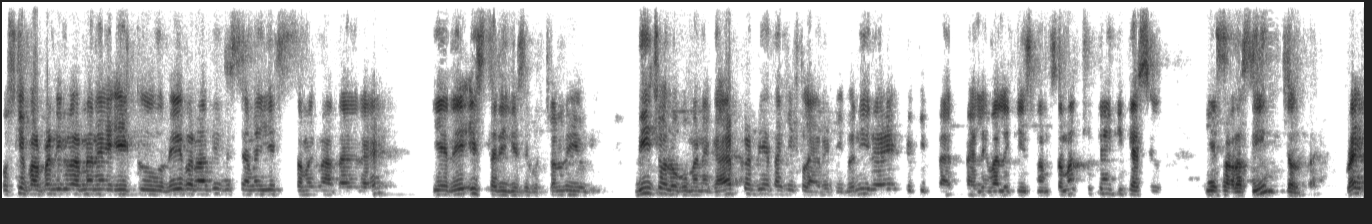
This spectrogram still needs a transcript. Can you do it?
उसके परपेंडिकुलर मैंने एक रे बना दी जिससे हमें ये समझ में आता है। ये रे इस तरीके से कुछ चल रही होगी। बीच वालों को मैंने गायब कर दिया ताकि क्लैरिटी बनी रहे, क्योंकि पहले वाले केस में हम समझ चुके हैं कि कैसे ये सारा सीन चलता है राइट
